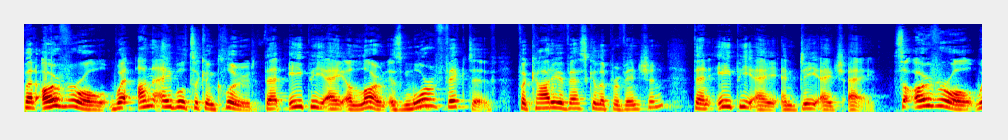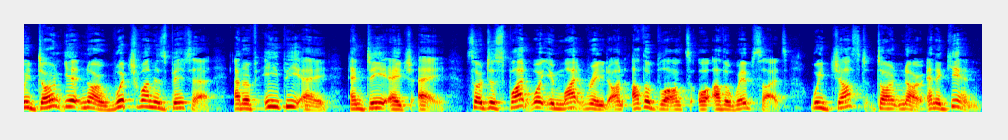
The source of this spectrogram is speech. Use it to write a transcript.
But overall, we're unable to conclude that EPA alone is more effective for cardiovascular prevention than EPA and DHA. So overall, we don't yet know which one is better out of EPA and DHA. So despite what you might read on other blogs or other websites, we just don't know. And again,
